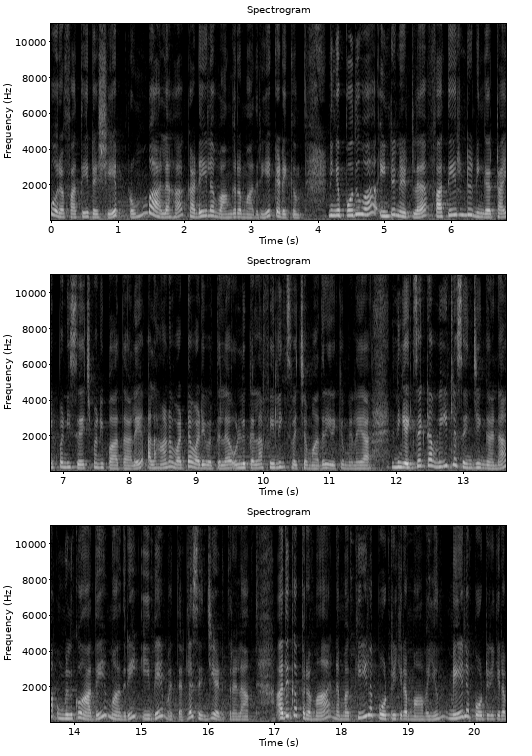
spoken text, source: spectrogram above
போகிற ஃபத்தீட ஷேப் ரொம்ப அழகாக கடையில் வாங்குற மாதிரியே கிடைக்கும். நீங்கள் பொதுவாக இன்டர்நெட்டில் ஃபத்தீர்னு நீங்கள் டைப் பண்ணி சர்ச் பண்ணி பார்த்தாலே அழகான வட்ட வடிவத்தில் உள்ளுக்கெல்லாம் ஃபீலிங்ஸ் வச்ச மாதிரி இருக்கும் இல்லையா? நீங்கள் எக்ஸாக்டாக வீட்டில் செஞ்சீங்கன்னா உங்களுக்கும் அதே மாதிரி இதே மெத்தடில் செஞ்சு எடுத்துடலாம். அதுக்கப்புறமா நம்ம கீழே போட்டிருக்கிற மாவையும் மேலே போட்டிருக்கிற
